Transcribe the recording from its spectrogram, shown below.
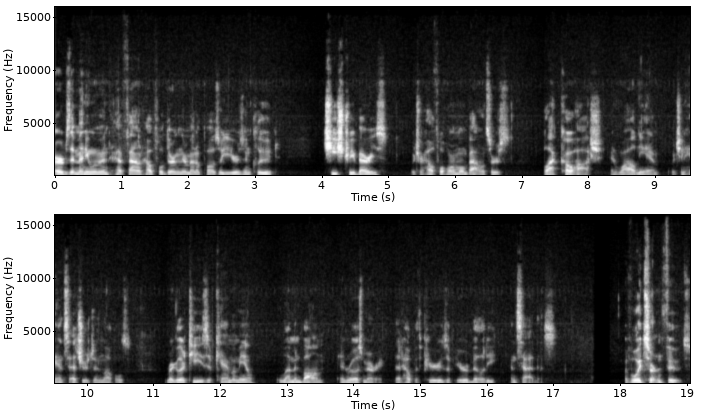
Herbs that many women have found helpful during their menopausal years include chaste tree berries, which are helpful hormone balancers, black cohosh, and wild yam, which enhance estrogen levels, regular teas of chamomile, lemon balm, and rosemary that help with periods of irritability and sadness. Avoid certain foods.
